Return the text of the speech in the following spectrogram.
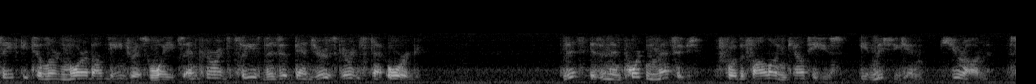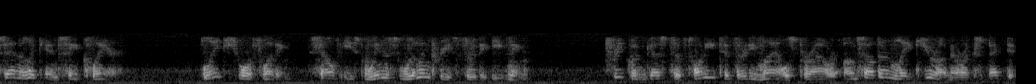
safety to learn more about dangerous waves and currents. Please visit dangerouscurrents.org. This is an important message for the following counties in Michigan, Huron, Sanilac, and St. Clair. Lakeshore flooding. Southeast winds will increase through the evening. Frequent gusts of 20 to 30 miles per hour on southern Lake Huron are expected.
